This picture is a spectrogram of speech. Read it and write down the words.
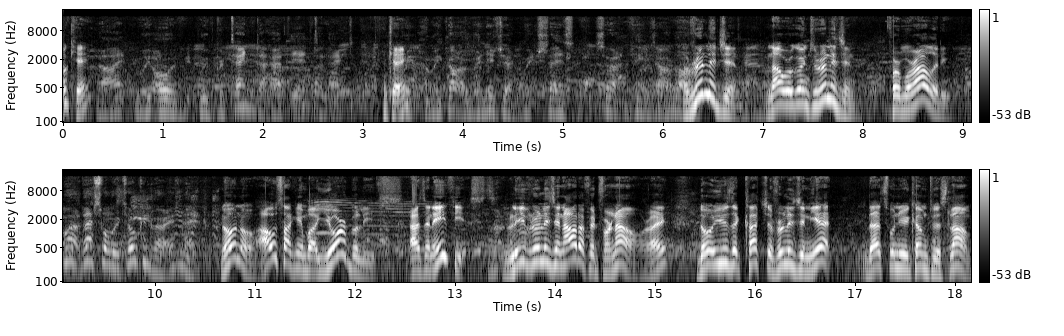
okay, right? We or we pretend to have the intellect. Okay. We, and we've got a religion which says certain things are wrong. a religion. Now we're going to religion for morality. well, that's what we're talking about, isn't it? No, no, I was talking about your beliefs as an atheist. Leave religion out of it for now, right? Don't use the clutch of religion yet. That's when you come to Islam.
